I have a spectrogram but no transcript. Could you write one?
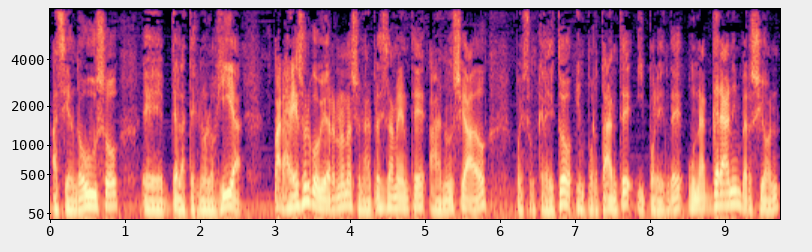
haciendo uso eh, de la tecnología. Para eso el gobierno nacional precisamente ha anunciado pues un crédito importante y por ende una gran inversión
